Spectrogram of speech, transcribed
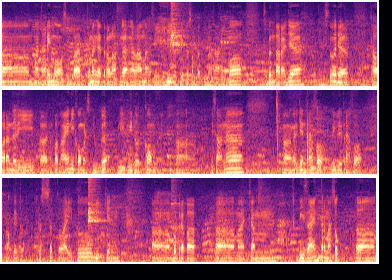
uh, Matahari Mall sempat. Cuman nggak terlalu nggak lama sih. Jadi waktu itu sempat di Matahari Mall. Sebentar aja habis itu ada tawaran dari uh, tempat lain e-commerce juga blibli.com uh, di sana uh, ngerjain travel blibli travel waktu itu. Terus setelah itu bikin uh, beberapa uh, macam desain termasuk um,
